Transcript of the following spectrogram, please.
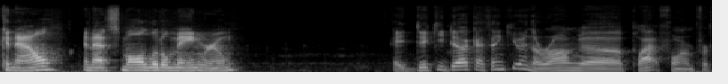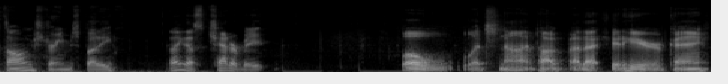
Canal and that small little main room. Hey, Dicky Duck, I think you're in the wrong uh, platform for thong streams, buddy. I think that's Chaturbate. Whoa, let's not talk about that shit here, okay?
